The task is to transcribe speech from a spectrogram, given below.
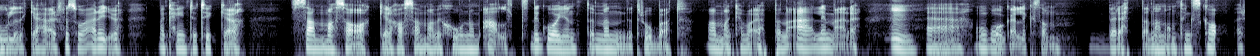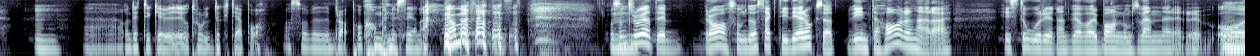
Mm. olika här, för så är det ju. Man kan ju inte tycka samma sak eller ha samma vision om allt. Det går ju inte, men jag tror bara att man kan vara öppen och ärlig med det Mm. eh, och våga liksom berätta när någonting skaver. Mm. Eh, och det tycker jag vi är otroligt duktiga på. Alltså vi är bra på att kommunicera. Ja men faktiskt. Och sen Mm. tror jag att det är bra som du har sagt tidigare också att vi inte har den här äh, historien att vi har varit barndomsvänner och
